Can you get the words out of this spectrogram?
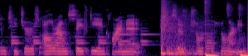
and teachers all around safety and climate, social emotional learning.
